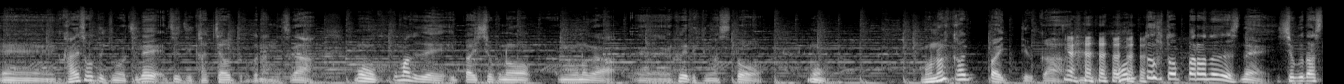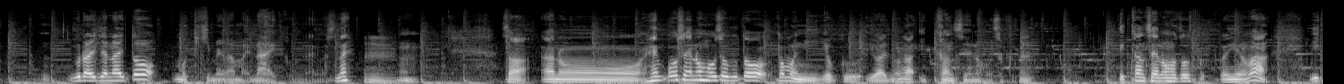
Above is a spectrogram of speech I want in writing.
えー返そうという気持ちでついつい買っちゃうってことなんですがもうここまででいっぱい試食のものが、えー増えてきますともうお腹いっぱいっていうか 本当太っ腹でですね試食出すぐらいじゃないともう効き目があんまりないってことになりますね。うん。うん。さあ、あのー偏方性の法則とともによく言われるのが一貫性の法則、うん。一貫性の法則というのは一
